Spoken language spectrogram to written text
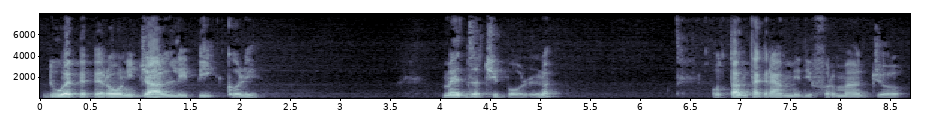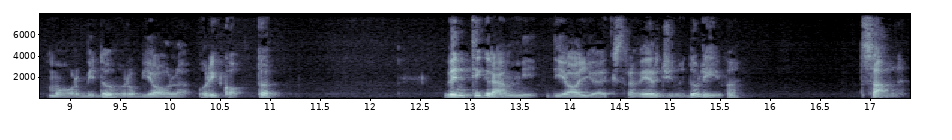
2 peperoni gialli piccoli, mezza cipolla, 80 g di formaggio morbido, robiola o ricotta, 20 g di olio extravergine d'oliva, sale.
